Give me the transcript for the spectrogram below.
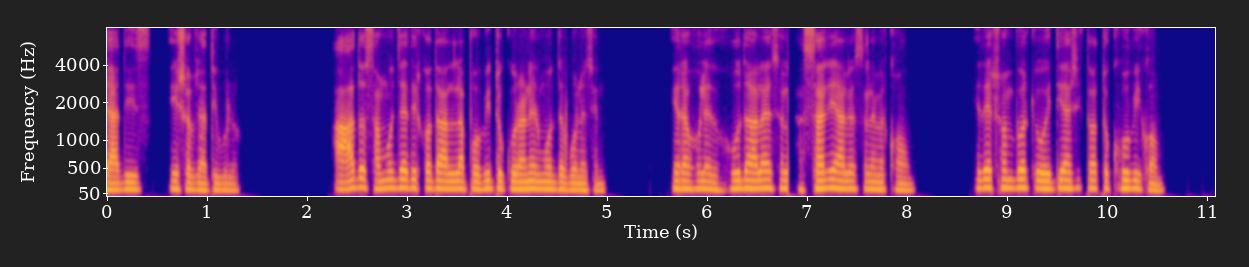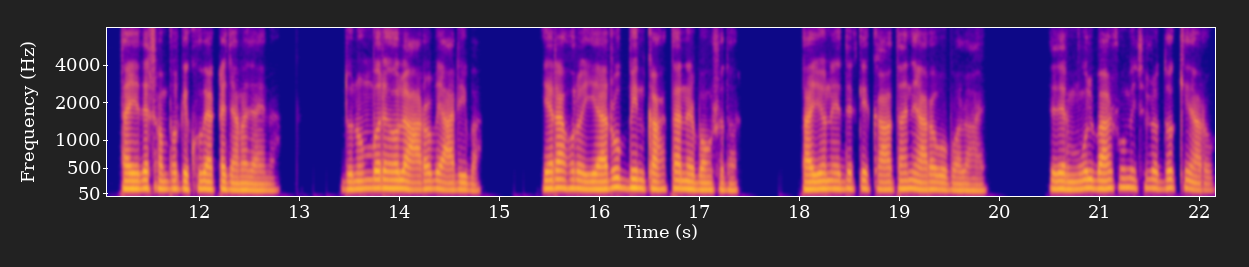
জাদিস, এসব জাতিগুলো। আদ ও সামুদ জাতির কথা আল্লাহ পবিত্র কোরআনের মধ্যে বলেছেন। এরা হলেন হুদ আলাহিসাল্লাম সালি আলাইসাল্লামের কম এদের সম্পর্কে ঐতিহাসিক তত্ত্ব খুবই কম। তাই এদের সম্পর্কে খুব একটা জানা যায় না। দু নম্বরে হলো আরবে আরিবা। এরা হলো ইয়ারুব বিন কাহতানের বংশধর। তাই জন্য এদেরকে কাহতানি আরবও বলা হয়। এদের মূল বাসভূমি ছিল দক্ষিণ আরব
